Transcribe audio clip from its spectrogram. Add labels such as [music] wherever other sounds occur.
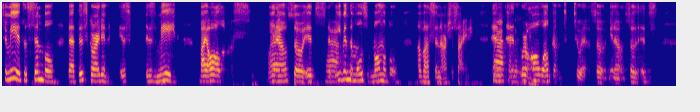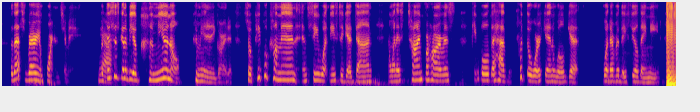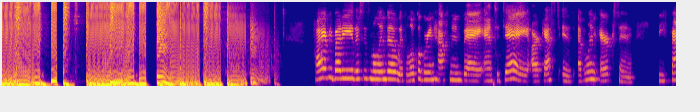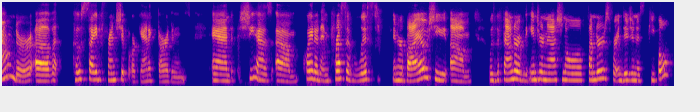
to me, it's a symbol that this garden is is made by all of us. You Right. know, so it's Yeah. even the most vulnerable of us in our society, and, That's and we're all welcomed to it. So you know, so it's so that's very important to me. But Yeah. this is going to be a communal community garden. So people come in and see what needs to get done. And when it's time for harvest, people that have put the work in will get whatever they feel they need. Hi, everybody. This is Melinda with Local Green Half Moon Bay, and today our guest is Evelyn Erickson, the founder of Coastside Friendship Organic Gardens. And she has um, quite an impressive list in her bio. She um, was the founder of the International Funders for Indigenous People,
